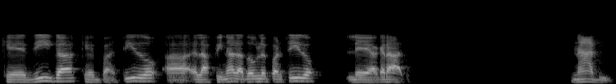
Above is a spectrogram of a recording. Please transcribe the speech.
que diga que el partido, a, la final a doble partido, le agrade. Nadie.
